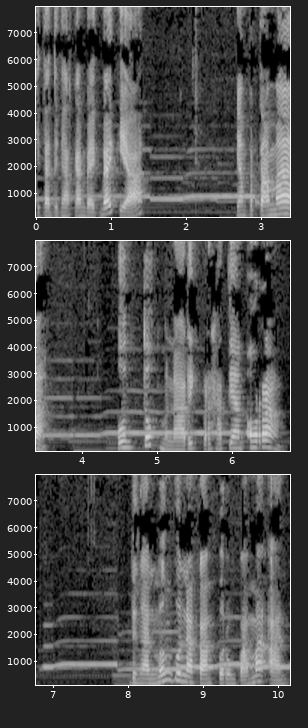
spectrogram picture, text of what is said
kita dengarkan baik-baik ya. Yang pertama, untuk menarik perhatian orang. Dengan menggunakan perumpamaan,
